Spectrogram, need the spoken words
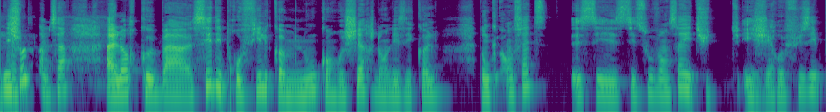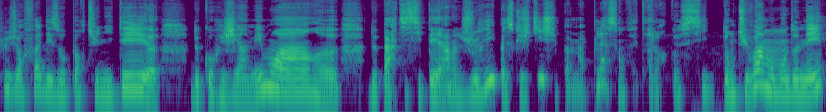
des choses comme ça. Alors que bah, c'est des profils comme nous qu'on recherche dans les écoles. Donc en fait, c'est souvent ça et, tu, et j'ai refusé plusieurs fois des opportunités de corriger un mémoire, de participer à un jury parce que je dis j'ai pas ma place en fait alors que si. Donc tu vois à un moment donné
